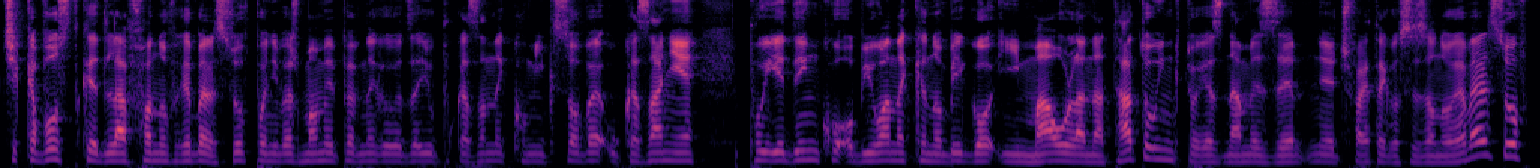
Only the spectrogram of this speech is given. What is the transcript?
ciekawostkę dla fanów Rebelsów, ponieważ mamy pewnego rodzaju pokazane komiksowe ukazanie pojedynku Obi-Wana Kenobiego i Maula na Tatooine, które znamy z e, czwartego sezonu Rebelsów,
